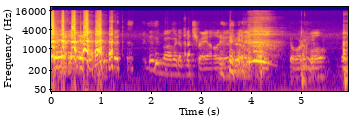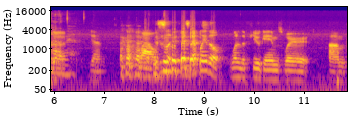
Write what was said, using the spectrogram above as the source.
good." this moment of betrayal, and it was really funny, adorable. But Oh, yeah. man. Yeah. wow. This is it's definitely the one of the few games where um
